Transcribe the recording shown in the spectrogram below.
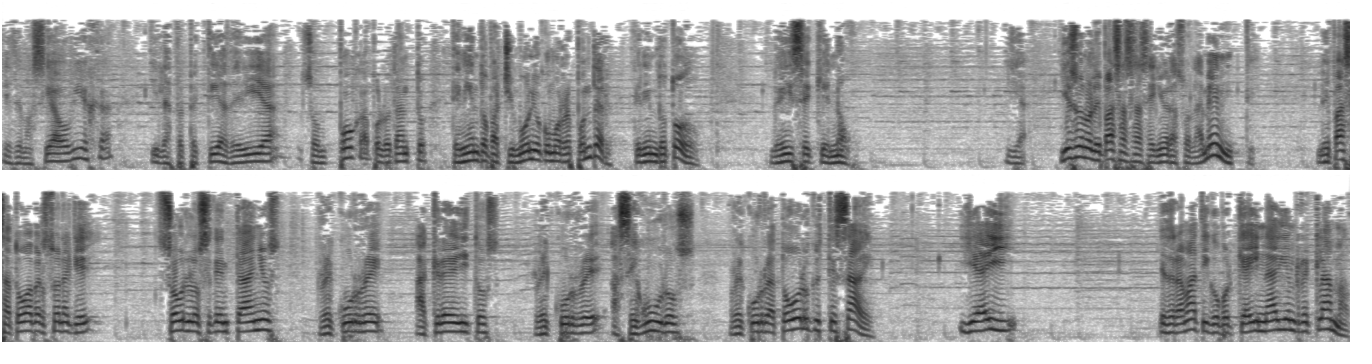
es demasiado vieja y las perspectivas de vida son pocas, por lo tanto, teniendo patrimonio como responder, teniendo todo, le dice que no. Ya. Y eso no le pasa a esa señora solamente, le pasa a toda persona que sobre los 70 años recurre a créditos, recurre a seguros, recurre a todo lo que usted sabe. Y ahí es dramático porque ahí nadie reclama,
